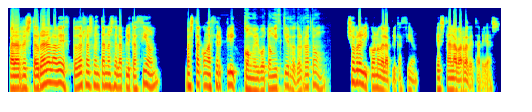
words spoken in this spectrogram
Para restaurar a la vez todas las ventanas de la aplicación, basta con hacer clic con el botón izquierdo del ratón sobre el icono de la aplicación, que está en la barra de tareas.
